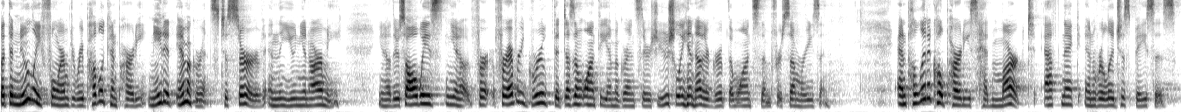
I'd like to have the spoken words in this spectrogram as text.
But the newly formed Republican Party needed immigrants to serve in the Union Army you know, there's always, you know, for, for every group that doesn't want the immigrants, there's usually another group that wants them for some reason. And political parties had marked ethnic and religious bases.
